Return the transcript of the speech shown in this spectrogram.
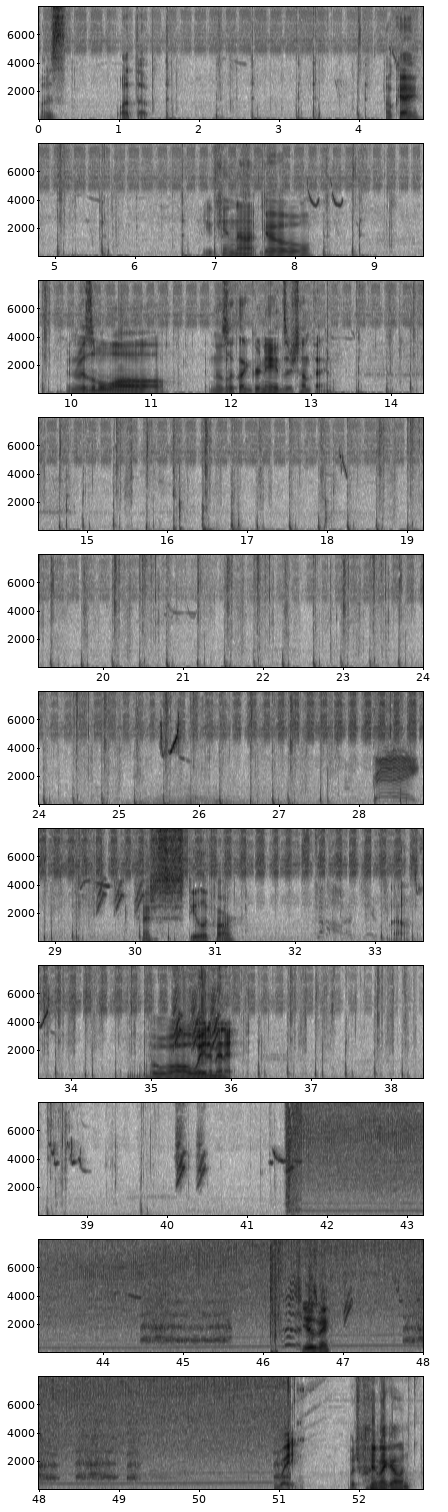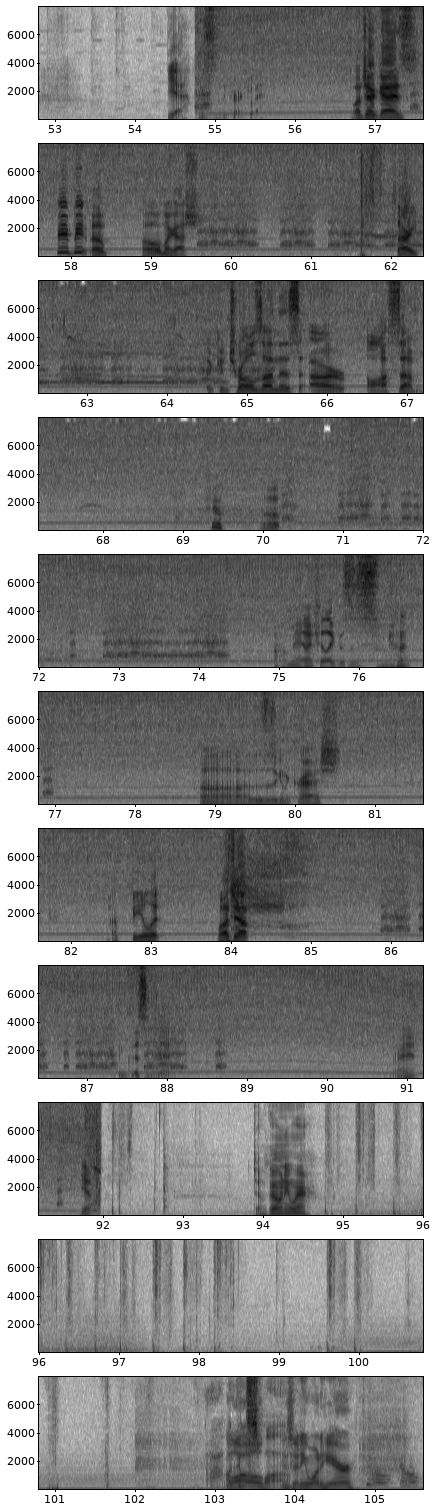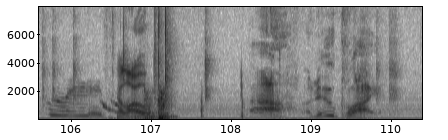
What is... What the... Okay. You cannot go... Invisible wall. And those look like grenades or something. Great! Can I just steal a car? No. Whoa, wait a minute. Excuse me. Wait. Which way am I going? Yeah, this is the correct way. Watch out, guys. Beep, beep. Oh. Oh my gosh. Sorry. The controls on this are awesome. Whew. Oh. Oh man, I feel like this is gonna. Uh, this is gonna crash. I feel it. Watch out! I think this is it. Right? Yep. Don't go anywhere. Ah, looking Hello? Is anyone here? Hello? Ah, a new client.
